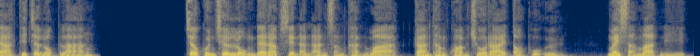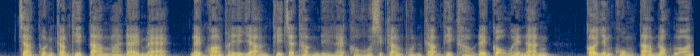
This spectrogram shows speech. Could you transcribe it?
ยากที่จะลบล้าง เจ้าคุณเฉินหลงได้รับเซียนอันอันสำคัญว่าการทำความชั่วร้ายต่อผู้อื่น ไม่สามารถหนี จากผลกรรมที่ตามมาได้แม้ ในความพยายามที่จะทำดีและขอโหสิกรรมผลกรรมที่เขาได้ก่อไว้นั้น ก็ยังคงตามหลอกหลอน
